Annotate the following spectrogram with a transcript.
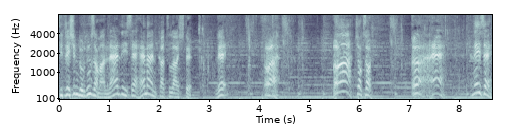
Titreşim durduğu zaman neredeyse hemen katılaştı. Ve... Ah! Ah! Çok zor. Ah, eh. Neyse.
